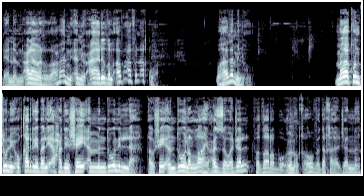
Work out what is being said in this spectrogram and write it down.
لأن من علامات الضعف أن يعارض الأضعف الأقوى. وهذا منه. ما كنت لأقرب لأحد شيئا من دون الله أو شيئا دون الله عز وجل فضربوا عنقه فدخل الجنة.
